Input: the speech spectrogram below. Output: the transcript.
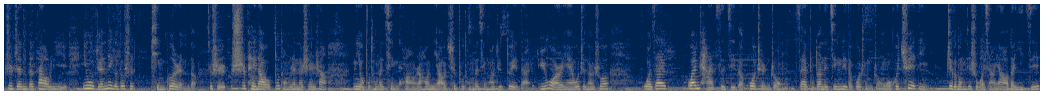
至真的道理，因为我觉得那个都是。凭个人的，就是适配到不同人的身上，你有不同的情况，然后你要去不同的情况去对待。于我而言，我只能说，我在观察自己的过程中，在不断的经历的过程中，我会确定这个东西是我想要的，以及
